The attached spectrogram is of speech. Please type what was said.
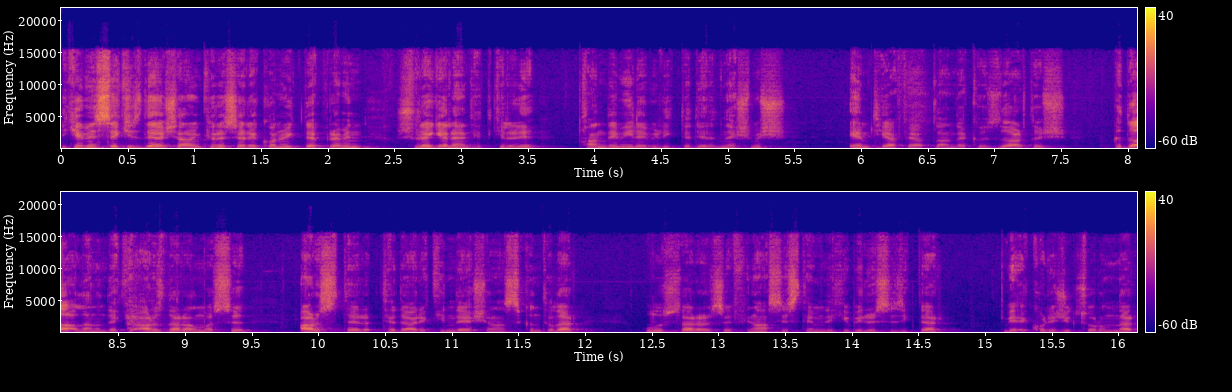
2008'de yaşanan küresel ekonomik depremin süre gelen etkileri pandemiyle birlikte derinleşmiş, emtia fiyatlarındaki hızlı artış, gıda alanındaki arz daralması, arz te- tedarikinde yaşanan sıkıntılar, uluslararası finans sistemindeki belirsizlikler ve ekolojik sorunlar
